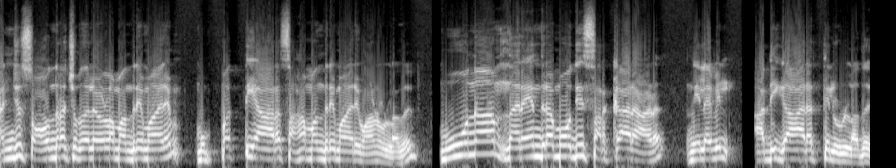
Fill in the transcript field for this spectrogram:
അഞ്ച് സ്വതന്ത്ര ചുമതലയുള്ള മന്ത്രിമാരും മുപ്പത്തിയാറ് സഹമന്ത്രിമാരുമാണ് ഉള്ളത് മൂന്നാം നരേന്ദ്രമോദി സർക്കാരാണ് നിലവിൽ അധികാരത്തിലുള്ളത്.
